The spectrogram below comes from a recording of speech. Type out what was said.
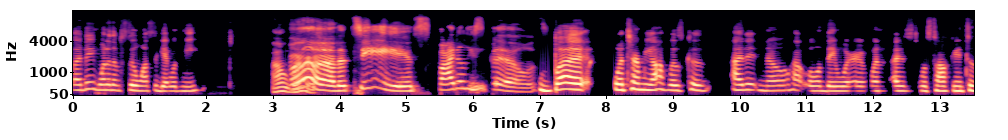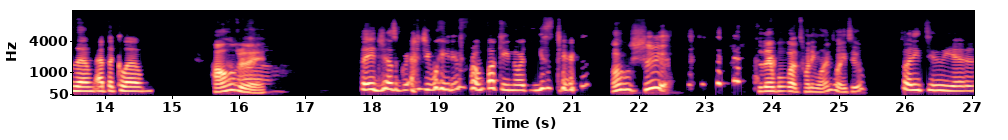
I think one of them still wants to get with me. Oh wow. the tea is finally spilled. But what turned me off was because i didn't know how old they were when i was talking to them at the club how old are they they just graduated from fucking Northeastern. Oh shit. so they're what, 21, 22? 22, yeah.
